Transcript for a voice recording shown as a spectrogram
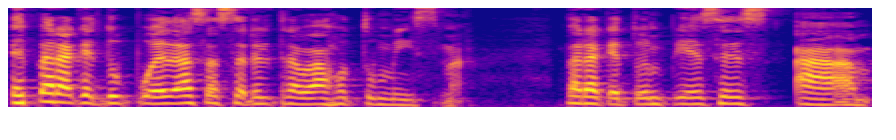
es para que tú puedas hacer el trabajo tú misma, para que tú empieces a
